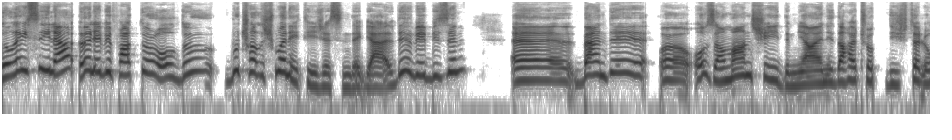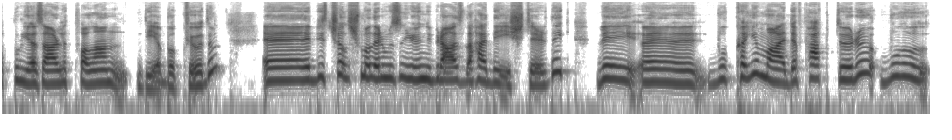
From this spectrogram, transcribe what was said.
Dolayısıyla öyle bir faktör oldu. Bu çalışma neticesinde geldi ve bizim ben de o zaman şeydim yani daha çok dijital okur yazarlık falan diye bakıyordum. Biz çalışmalarımızın yönünü biraz daha değiştirdik ve bu kayınvalide faktörü bu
